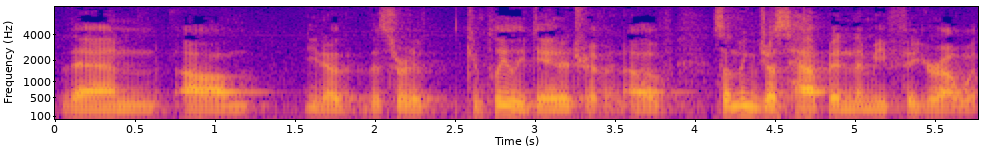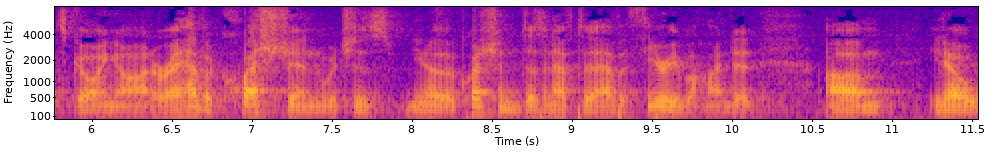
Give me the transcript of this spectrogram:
Than um, you know, the sort of completely data driven of something just happened, let me figure out what's going on. Or I have a question, which is, you know, the question doesn't have to have a theory behind it. Um, you know,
